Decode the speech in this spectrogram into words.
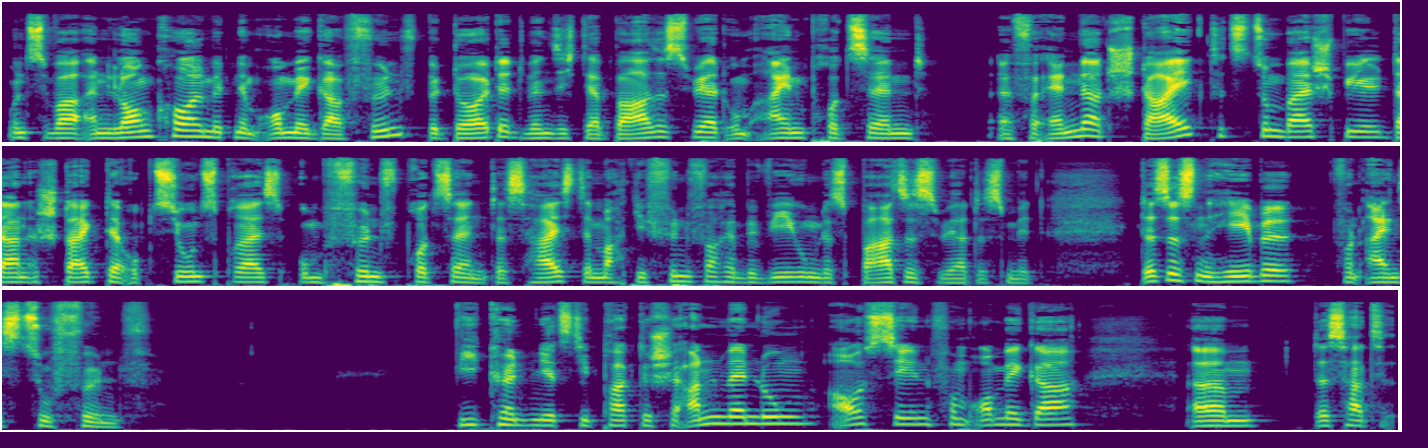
Und zwar ein Long Call mit einem Omega 5 bedeutet, wenn sich der Basiswert um ein Prozent äh, verändert, steigt jetzt zum Beispiel, dann steigt der Optionspreis um 5%. Das heißt, er macht die fünffache Bewegung des Basiswertes mit. Das ist ein Hebel von 1 zu 5. Wie könnten jetzt die praktische Anwendung aussehen vom Omega? Ähm, das hat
